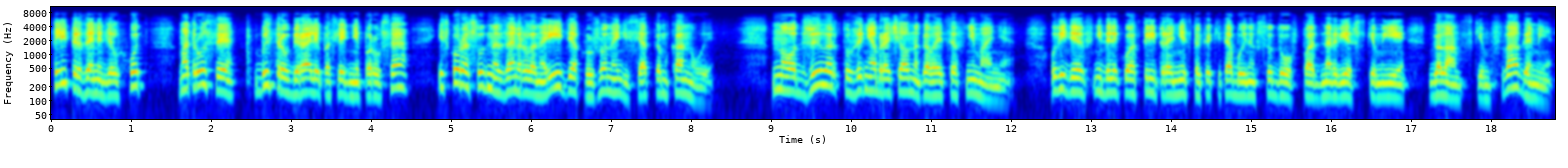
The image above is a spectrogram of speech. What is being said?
Клипер замедлил ход, матросы быстро убирали последние паруса, и скоро судно замерло на рейде, окруженное десятком каноэ. Но Джиллард уже не обращал на гавайцев внимания. Увидев недалеко от клипера несколько китобойных судов под норвежским и голландским флагами,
